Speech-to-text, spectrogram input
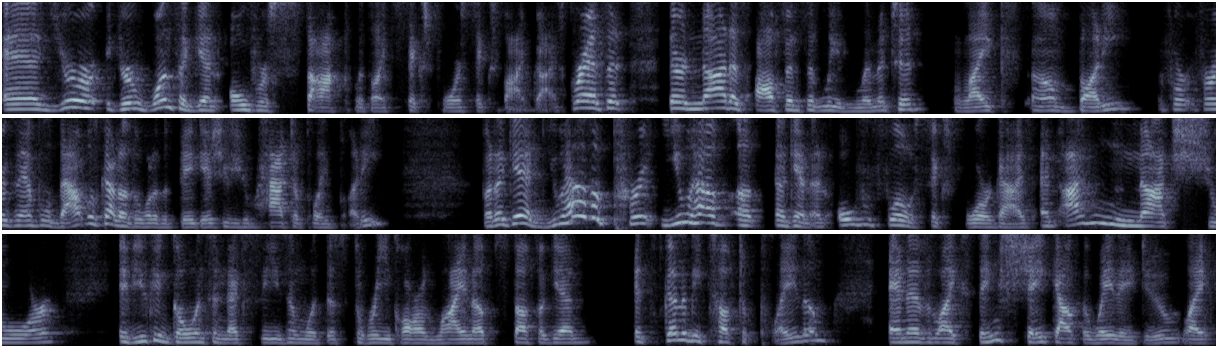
and you're you're once again overstocked with like six four six five guys granted they're not as offensively limited like um, buddy for for example that was kind of the, one of the big issues you had to play buddy but again you have a pre you have a, again an overflow of six four guys and i'm not sure if you can go into next season with this three guard lineup stuff again it's going to be tough to play them and if like things shake out the way they do, like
